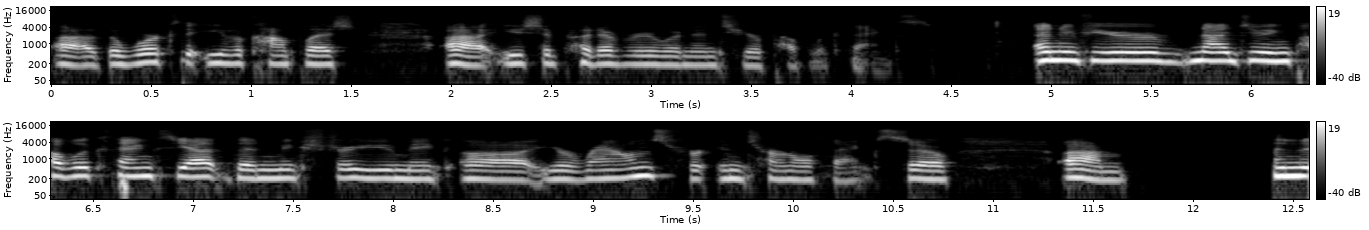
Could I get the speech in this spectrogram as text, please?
uh, the work that you've accomplished, uh, you should put everyone into your public thanks. And if you're not doing public thanks yet, then make sure you make uh, your rounds for internal thanks. So, um, and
